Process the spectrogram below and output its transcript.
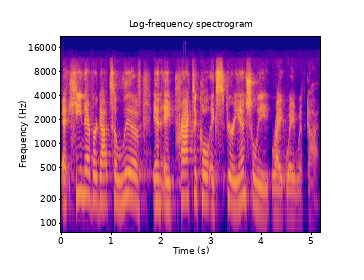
at he never got to live in a practical, experientially right way with God.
